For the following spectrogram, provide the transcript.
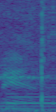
Yeah,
